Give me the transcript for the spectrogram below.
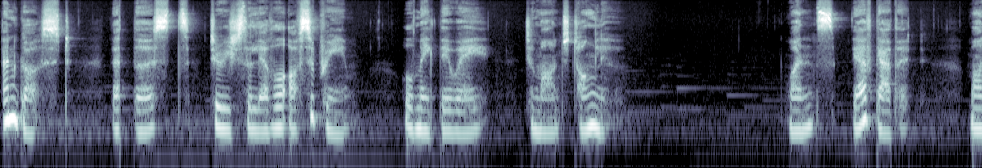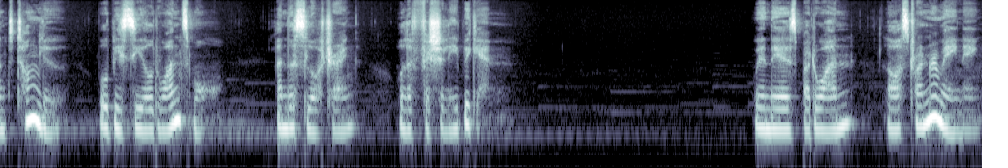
and ghost that thirsts to reach the level of supreme will make their way to Mount Tonglu. Once they have gathered, Mount Tonglu will be sealed once more, and the slaughtering will officially begin. When there is but one last one remaining,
